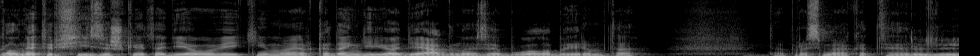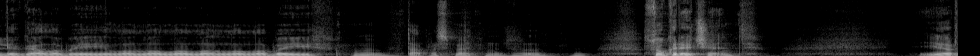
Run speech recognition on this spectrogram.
gal net ir fiziškai tą Dievo veikimą ir kadangi jo diagnozė buvo labai rimta, Ta prasme, kad lyga labai, la, la, la, la, la, labai, nu, ta prasme, sukrečianti. Ir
